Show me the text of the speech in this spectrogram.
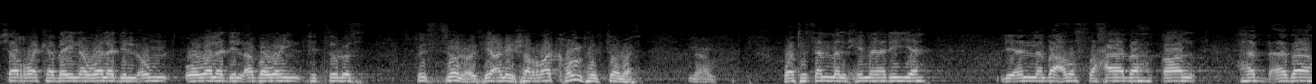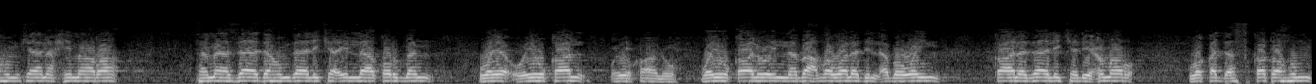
شرك بين ولد الأم وولد الأبوين في الثلث. في الثلث يعني شركهم في الثلث. نعم. وتسمى الحمارية لأن بعض الصحابة قال هب أباهم كان حمارا فما زادهم ذلك إلا قربا. ويقال ويقال ويقال إن بعض ولد الأبوين قال ذلك لعمر وقد أسقطهم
